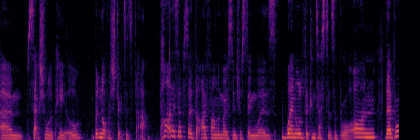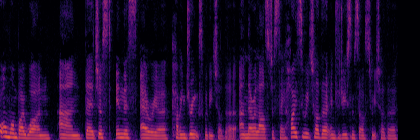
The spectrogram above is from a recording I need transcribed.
um, sexual appeal but not restricted to that. Part of this episode that I found the most interesting was when all of the contestants are brought on. They're brought on one by one and they're just in this area having drinks with each other and they're allowed to just say hi to each other, introduce themselves to each other.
